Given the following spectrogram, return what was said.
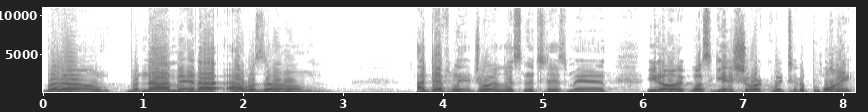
But um, but nah, man, I I was um, I definitely enjoyed listening to this, man. You know, once again, short, quick, to the point.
